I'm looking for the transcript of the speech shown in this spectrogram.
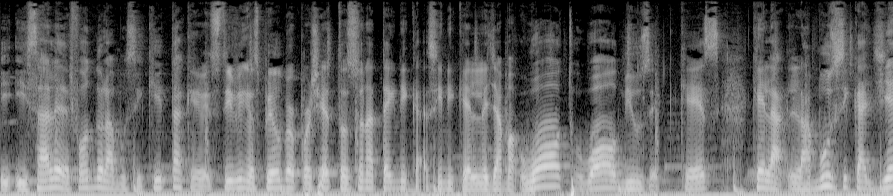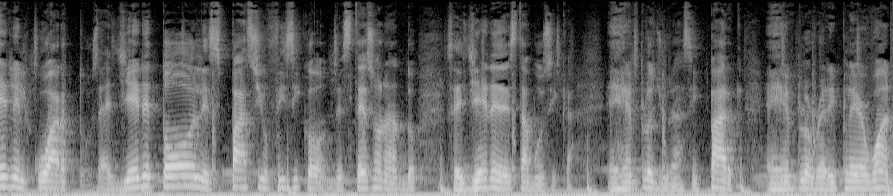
y, sale de fondo la musiquita que Steven Spielberg, por cierto, es una técnica así ni que él le llama wall to wall music, que es que la, la música llene el cuarto, o sea, llene todo el espacio físico donde esté sonando, se llene de esta música. Ejemplo Jurassic Park, ejemplo Ready Player One,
